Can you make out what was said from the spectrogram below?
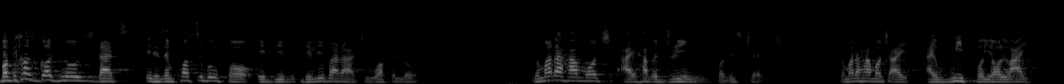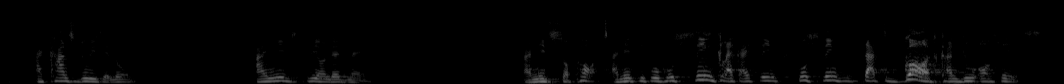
But because God knows that it is impossible for a de- deliverer to walk alone, no matter how much I have a dream for this church, no matter how much I, I weep for your life, I can't do it alone. I need 300 men. I need support. I need people who think like I think, who think that God can do all things.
